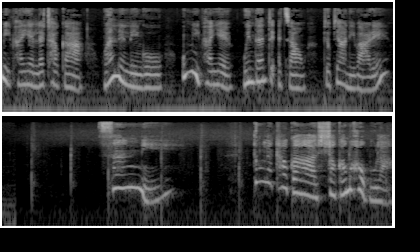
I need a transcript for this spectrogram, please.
မိဖန်းရဲ့လက်ထောက်ကဝမ်းလင်လင်ကိုဥမိဖန်းရဲ့ဝန်တန်းတစ်အကြောင်းပြောပြနေပါတယ်။စန်းနီသူ့လက်ထောက်ကရှောက်ကောင်းမဟုတ်ဘူးလား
